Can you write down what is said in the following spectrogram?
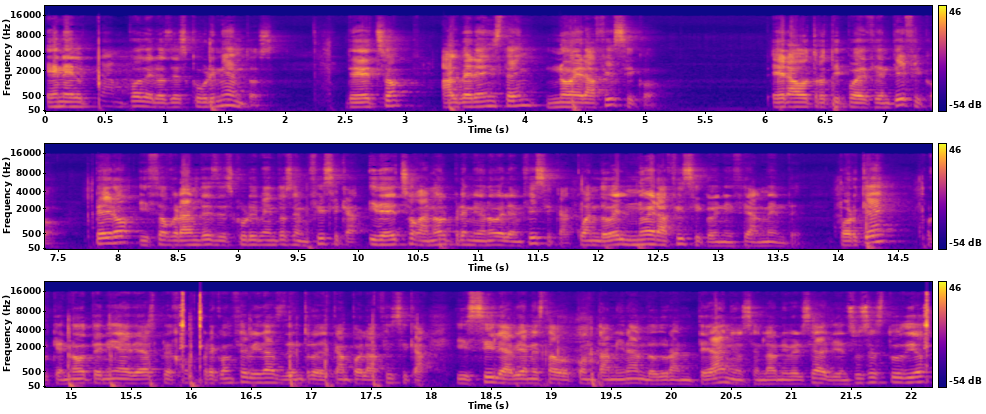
en el campo de los descubrimientos. De hecho, Albert Einstein no era físico, era otro tipo de científico, pero hizo grandes descubrimientos en física y de hecho ganó el premio Nobel en física, cuando él no era físico inicialmente. ¿Por qué? Porque no tenía ideas preconcebidas dentro del campo de la física y sí le habían estado contaminando durante años en la universidad y en sus estudios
